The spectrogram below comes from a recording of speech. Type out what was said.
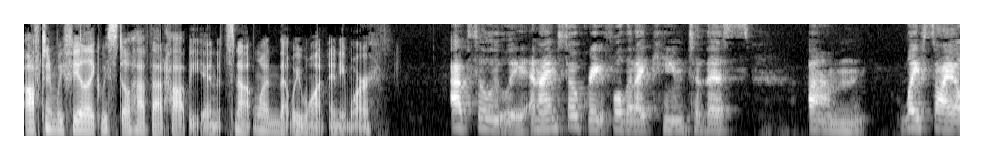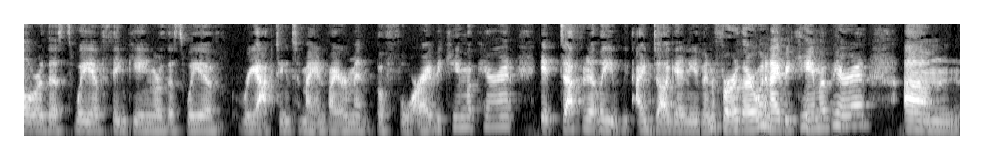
often we feel like we still have that hobby and it's not one that we want anymore. Absolutely. And I'm so grateful that I came to this um, lifestyle or this way of thinking or this way of reacting to my environment before I became a parent. It definitely, I dug in even further when I became a parent. Um,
